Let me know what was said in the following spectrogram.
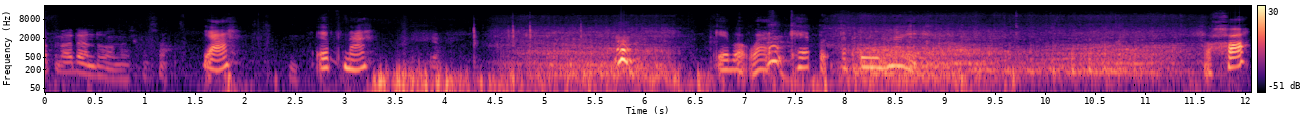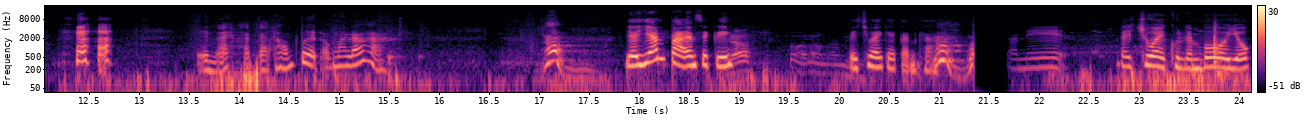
Öppna den dörren. jag Ska se. อย่าเอิบนะแกบอกว่าแค่เปิดประตูให้อ๋อเห็นไหมอากาศหอมเปิดออกมาแล้วค่ะ อย่าย่านป่าแอมสกรี Ja, ta den. ไปช่วยแกกันค่ะ ตอนนี้ได้ช่วยคุณแลมโบยก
